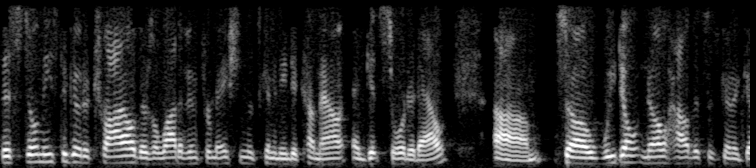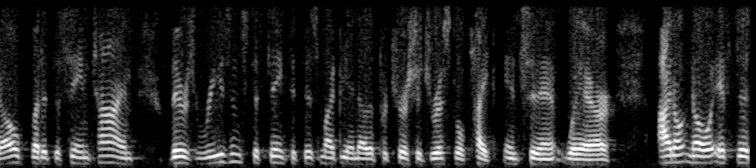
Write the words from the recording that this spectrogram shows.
this still needs to go to trial. There's a lot of information that's going to need to come out and get sorted out. Um, so we don't know how this is going to go, but at the same time, there's reasons to think that this might be another Patricia Driscoll type incident where I don't know if this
